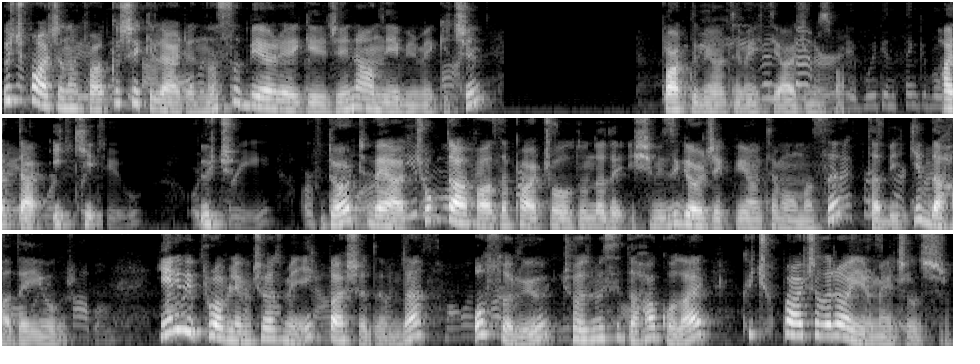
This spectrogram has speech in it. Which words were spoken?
3 parçanın farklı şekillerde nasıl bir araya geleceğini anlayabilmek için farklı bir yönteme ihtiyacımız var. Hatta 2, 3, 4 veya çok daha fazla parça olduğunda da işimizi görecek bir yöntem olması tabii ki daha da iyi olur. Yeni bir problemi çözmeye ilk başladığımda o soruyu çözmesi daha kolay küçük parçalara ayırmaya çalışırım.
